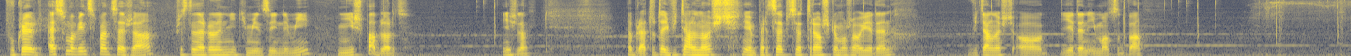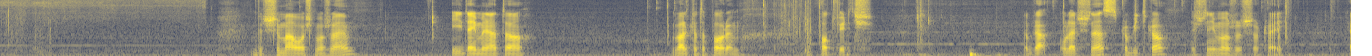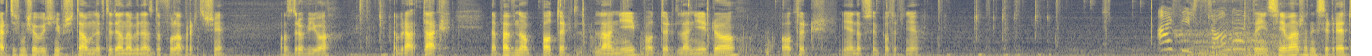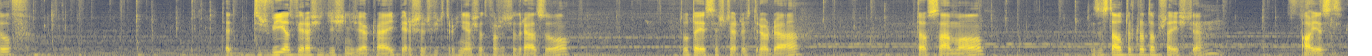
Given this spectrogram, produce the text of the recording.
W ogóle Esu ma więcej pancerza, przez te narolenniki między innymi, niż Pablord. Nieźle. Dobra, tutaj witalność, nie wiem, percepcja troszkę może o 1. Witalność o 1 i moc o 2. Wytrzymałość może. I dajmy na to walka toporem. Potwierdź. Dobra, ulecz nas, probitko? Jeszcze nie możesz, okej. Kartyś musiał być nieprzytomny, wtedy ona by nas do fulla praktycznie ozdrowiła. Dobra, tak. Na pewno Potter dla niej, Potter dla niego. Potter... Nie no, w sumie Potter nie. Tutaj nic nie ma, żadnych sekretów. Te drzwi otwiera się gdzieś indziej, okej. Pierwsze drzwi, których nie da się otworzyć od razu. Tutaj jest jeszcze jakaś droga. To samo. Zostało tylko to przejście. O, jest.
